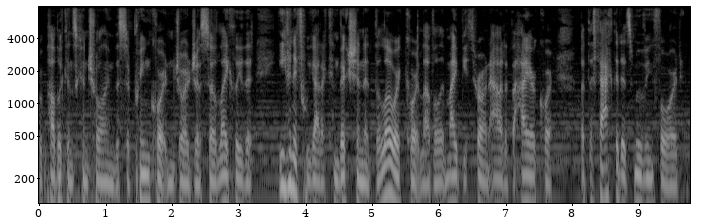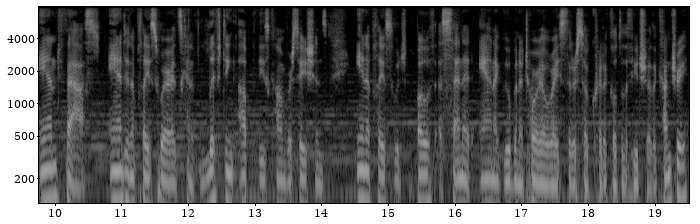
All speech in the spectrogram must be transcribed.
Republicans controlling the Supreme Court in Georgia. So likely that even if we got a conviction at the lower court level, it might be thrown out at the higher court. But the fact that it's moving forward and fast and in a place where it's kind of lifting up these conversations in a place which both a Senate and a gubernatorial race that are so critical to the future of the country,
